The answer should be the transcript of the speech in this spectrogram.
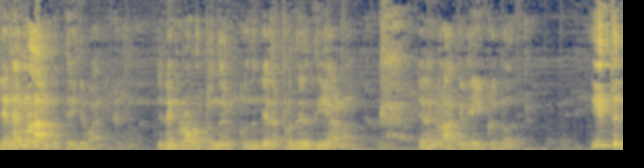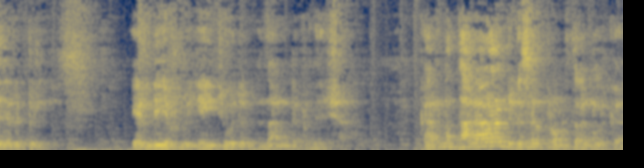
ജനങ്ങളാണ് തീരുമാനിക്കുന്നത്. ജനങ്ങളോടൊപ്പം നിൽക്കുന്ന ജനപ്രതിനിധിയാണ് ജനങ്ങൾ ആഗ്രഹിക്കുന്നത്. ഈ തിരഞ്ഞെടുപ്പിൽ എൽ ഡി എഫ് വിജയിച്ചു വരും എന്നാണ് എന്റെ പ്രതീക്ഷ. കാരണം ധാരാളം വികസന പ്രവർത്തനങ്ങൾക്ക്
